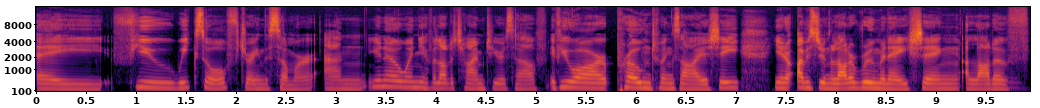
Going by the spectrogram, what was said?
a few weeks off during the summer, and you know, when you have a lot of time to yourself, if you are prone to anxiety, you know, I was doing a lot of ruminating, a lot of,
